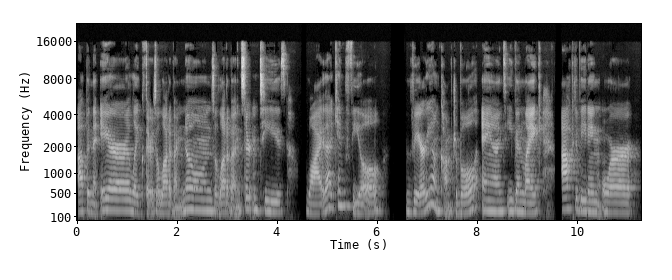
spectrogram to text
up in the air, like there's a lot of unknowns, a lot of uncertainties, why that can feel very uncomfortable and even like activating or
